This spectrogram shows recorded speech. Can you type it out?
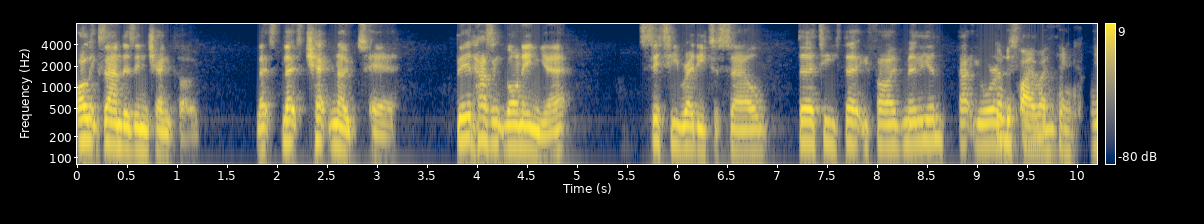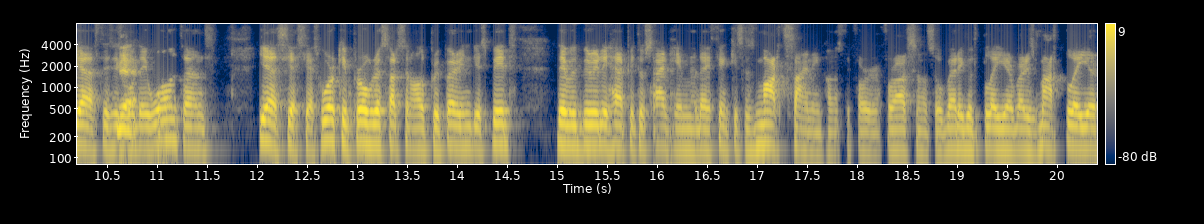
Alexander Zinchenko. Let's let's check notes here. Bid hasn't gone in yet. City ready to sell 30, 35 million. That your 35, I think. Yes, this is yeah. what they want. And yes, yes, yes. Work in progress. Arsenal preparing this bid they would be really happy to sign him. And I think it's a smart signing, honestly, for, for Arsenal. So very good player, very smart player,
